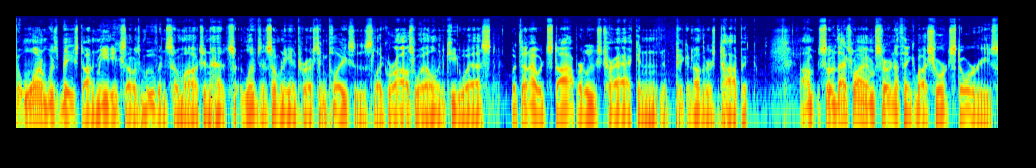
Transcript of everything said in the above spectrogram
One was based on me because I was moving so much and had lived in so many interesting places like Roswell and Key West. But then I would stop or lose track and pick another topic. Um, so that's why I'm starting to think about short stories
